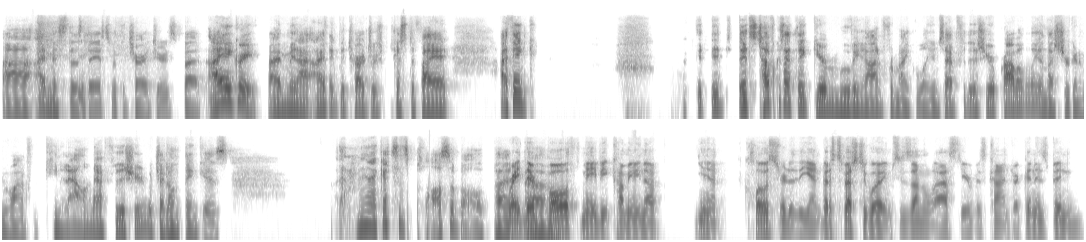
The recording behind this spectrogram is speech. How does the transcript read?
Uh, I miss those days with the Chargers, but I agree. I mean, I, I think the Chargers justify it. I think it, it, it's tough because I think you're moving on from Mike Williams after this year, probably, unless you're going to move on from Keenan Allen after this year, which I don't think is. I mean, I guess it's plausible, but right, they're um, both maybe coming up, you know, closer to the end, but especially Williams, who's on the last year of his contract and has been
